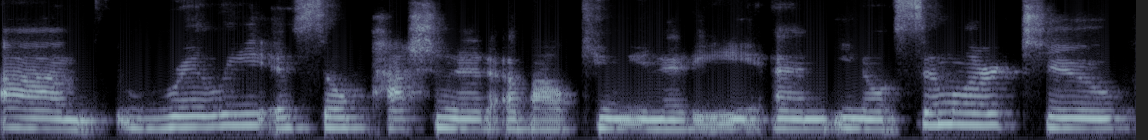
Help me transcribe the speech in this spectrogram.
um, really is so passionate about community. And you know similar to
